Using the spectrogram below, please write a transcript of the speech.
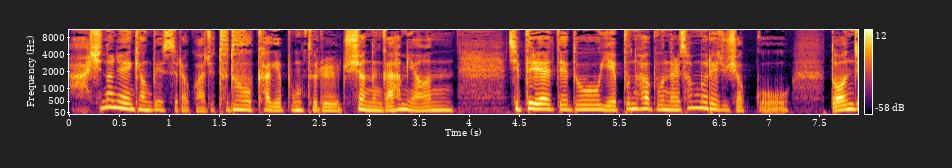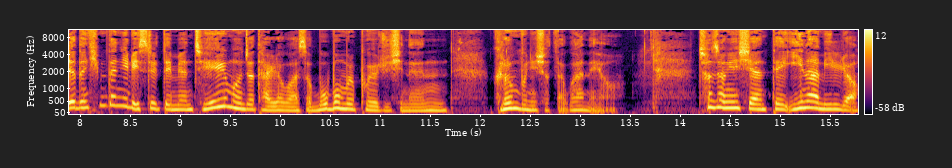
아, 신혼여행 경비스라고 아주 두둑하게 봉투를 주셨는가 하면 집들이 할 때도 예쁜 화분을 선물해 주셨고 또 언제든 힘든 일이 있을 때면 제일 먼저 달려와서 모범을 보여주시는 그런 분이셨다고 하네요. 천정인 씨한테 이남 일녀,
